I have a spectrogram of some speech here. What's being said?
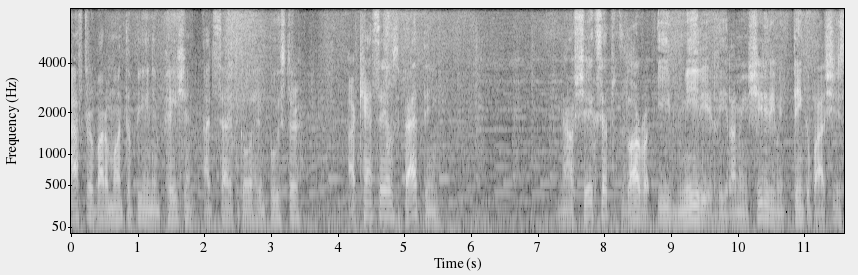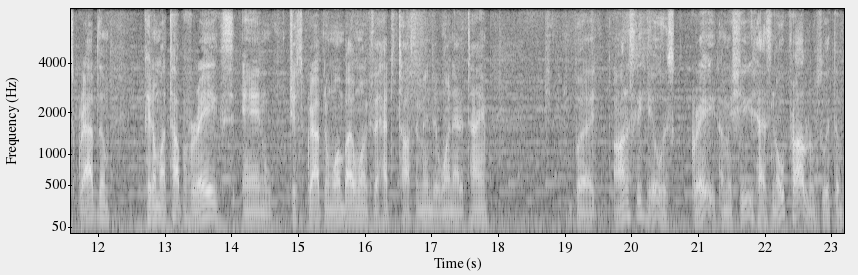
After about a month of being impatient, I decided to go ahead and boost her. I can't say it was a bad thing. Now she accepted the larva immediately. I mean, she didn't even think about it. She just grabbed them, put them on top of her eggs, and just grabbed them one by one because I had to toss them in there one at a time. But honestly, it was great. I mean, she has no problems with them.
